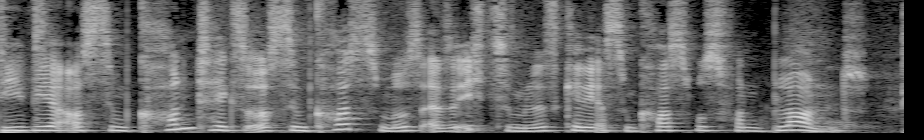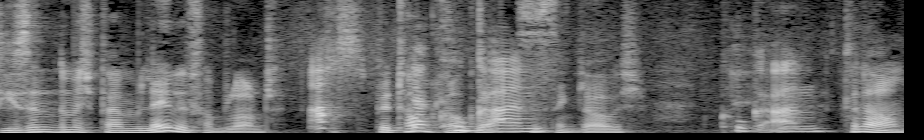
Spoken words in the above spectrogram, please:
Die wir aus dem Kontext, aus dem Kosmos, also ich zumindest kenne die aus dem Kosmos von Blond. Die sind nämlich beim Label von Blond. Ach, Beton ja, guck an. ist das glaube ich. Guck an. Genau.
